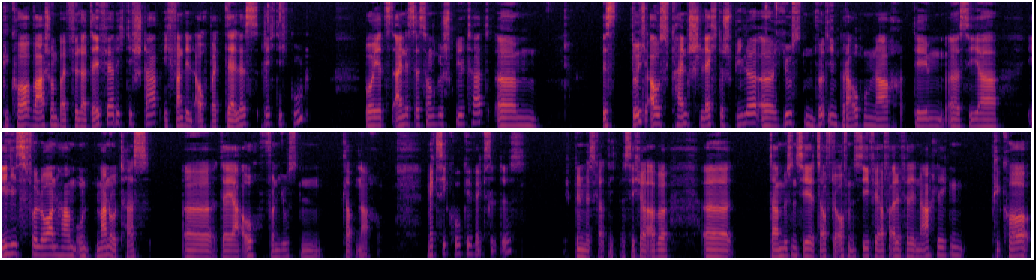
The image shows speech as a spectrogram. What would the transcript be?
Picor war schon bei Philadelphia richtig stark. Ich fand ihn auch bei Dallas richtig gut wo er jetzt eine Saison gespielt hat. Ähm, durchaus kein schlechter Spieler. Äh, Houston wird ihn brauchen, nachdem äh, sie ja Elis verloren haben und Manotas, äh, der ja auch von Houston, glaube nach Mexiko gewechselt ist. Ich bin mir jetzt gerade nicht mehr sicher, aber äh, da müssen sie jetzt auf der Offensive auf alle Fälle nachlegen. Picard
